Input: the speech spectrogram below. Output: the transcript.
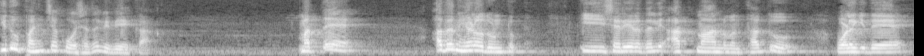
ಇದು ಪಂಚಕೋಶದ ವಿವೇಕ. ಮತ್ತೆ ಅದನ್ನು ಹೇಳೋದುಂಟು. ಈ ಶರೀರದಲ್ಲಿ ಆತ್ಮ ಅನ್ನುವಂಥದ್ದು ಒಳಗಿದೆ,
